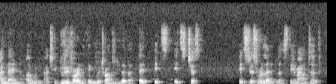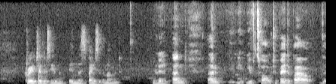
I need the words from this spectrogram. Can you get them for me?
and then I wouldn't actually deliver anything we're trying to deliver. It's it's just it's just relentless the amount of creativity in the in the space at the moment. Brilliant. And um, you, have talked a bit about the,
